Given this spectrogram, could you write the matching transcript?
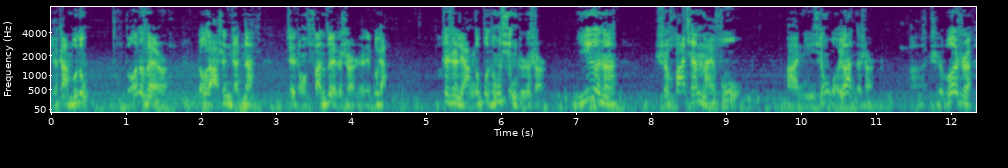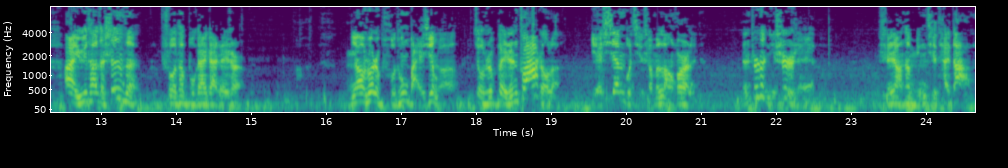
也干不动。多大岁数了，肉大身沉的，这种犯罪的事儿人家不干。这是两个不同性质的事儿。一个呢是花钱买服务，啊，你情我愿的事儿，啊，只不过是碍于他的身份，说他不该干这事儿。你要说是普通百姓，就是被人抓着了。也掀不起什么浪花来，人知道你是谁呀？谁让他名气太大了？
